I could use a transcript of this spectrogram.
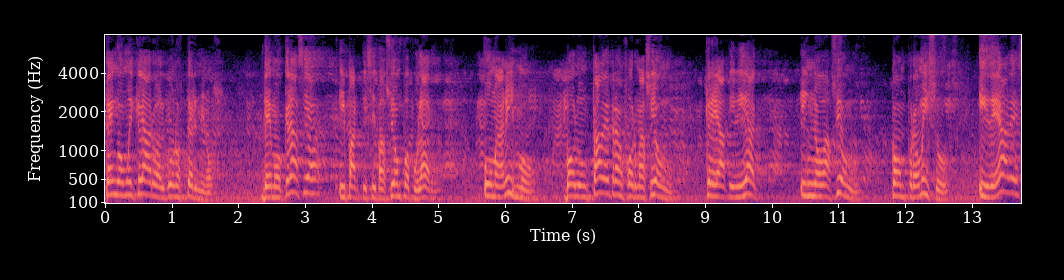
tengo muy claro algunos términos. Democracia y participación popular, humanismo, voluntad de transformación, creatividad, innovación, compromiso, ideales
